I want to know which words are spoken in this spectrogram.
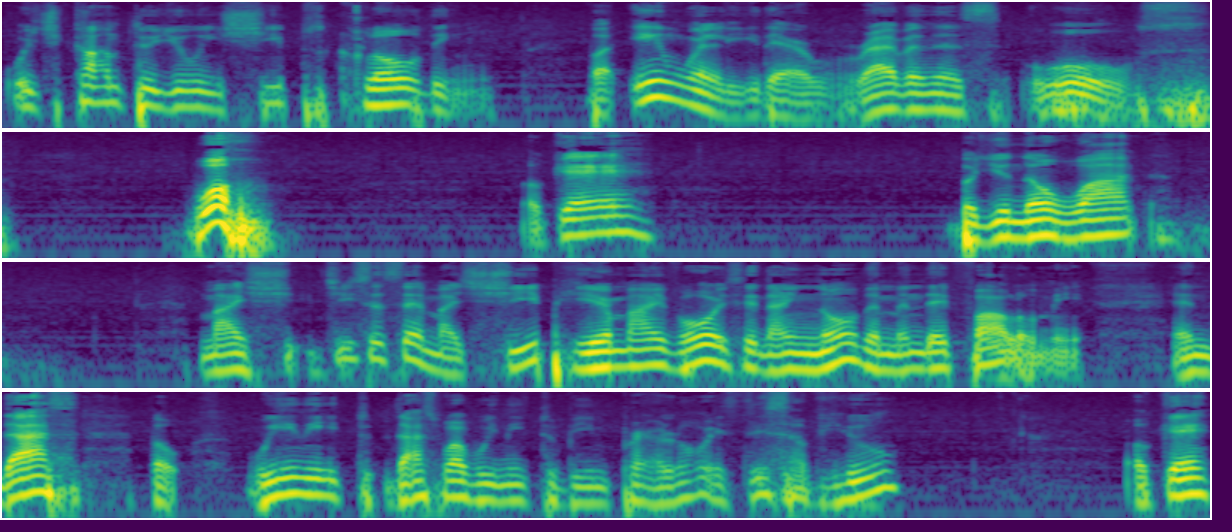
which come to you in sheep's clothing, but inwardly they're ravenous wolves. Whoa! Okay? But you know what? My Jesus said, My sheep hear my voice, and I know them, and they follow me. And that's, but we need to, that's what we need to be in prayer. Lord, is this of you? Okay?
